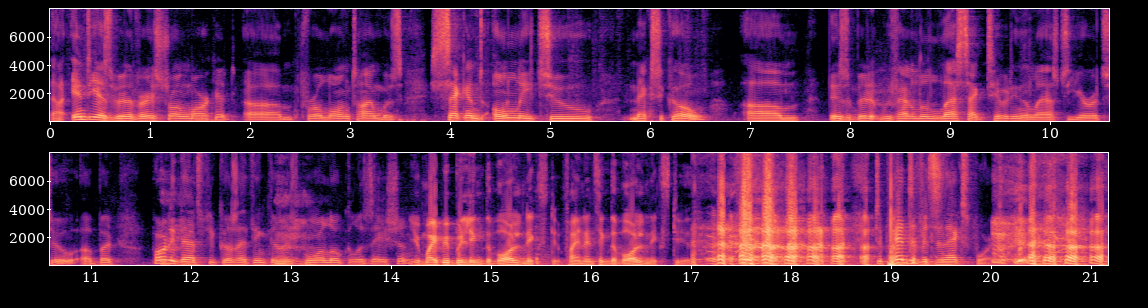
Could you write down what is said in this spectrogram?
uh, India has been a very strong market um, for a long time. Was second only to Mexico. Um, there's a bit. We've had a little less activity in the last year or two, uh, but partly that's because I think there is more localization. You might be building the wall next, financing the wall next year. Depends if it's an export.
